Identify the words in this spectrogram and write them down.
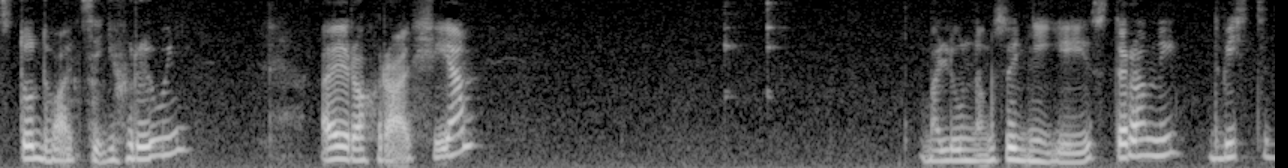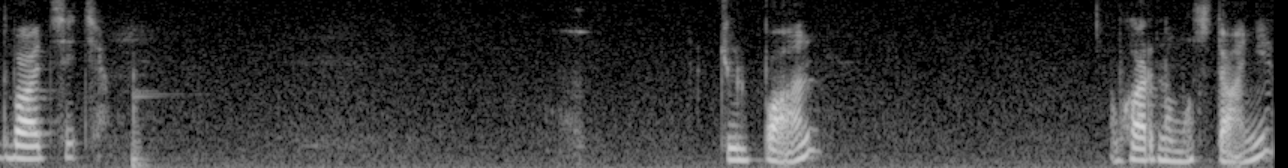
120 гривень. Аерографія. Малюнок з однієї сторони 220. Тюльпан в гарному стані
